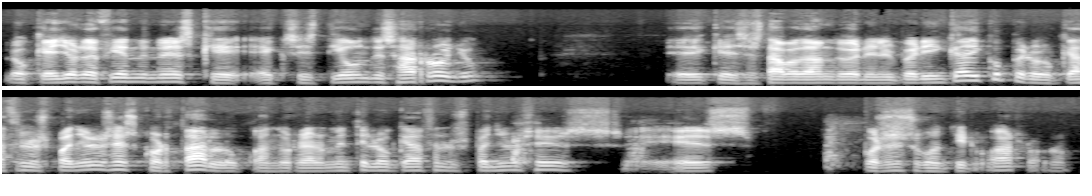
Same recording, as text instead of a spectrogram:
lo que ellos defienden es que existía un desarrollo eh, que se estaba dando en el Imperio Incaico, pero lo que hacen los españoles es cortarlo, cuando realmente lo que hacen los españoles es, es pues eso, continuarlo, ¿no?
